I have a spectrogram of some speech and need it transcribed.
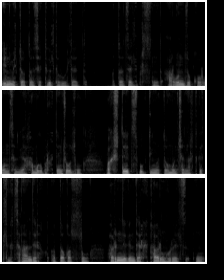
энэ методод сэтгэл төрүүлээд одоо залбирсанд 10 зүг 3 цагийн хамаг бурхтын чуулган багш дээдс бүгдийн одоо мөн чанарт гэтлэг цагаан дээрх одоо голлон 21 дээрх тойрон хүрээлсэн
